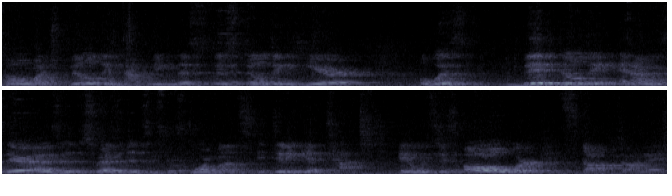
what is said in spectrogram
so much building happening. This this building here was mid-building, and I was there. I was in this residency for four months. It didn't get touched. It was just all work and stopped on it.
